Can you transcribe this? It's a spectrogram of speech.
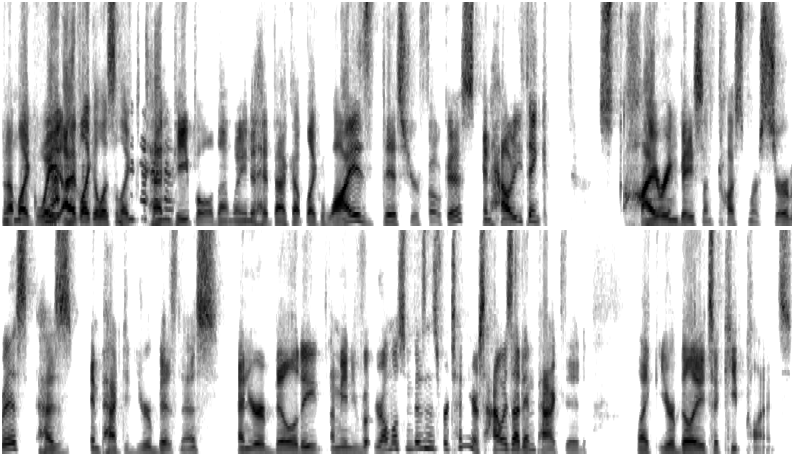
And I'm like, wait, yeah. I have like a list of like 10 people that I'm waiting to hit back up. Like, why is this your focus? And how do you think hiring based on customer service has impacted your business and your ability? I mean, you're almost in business for 10 years. How has that impacted like your ability to keep clients?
